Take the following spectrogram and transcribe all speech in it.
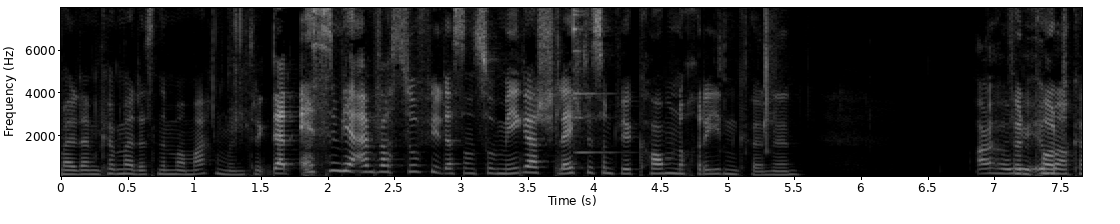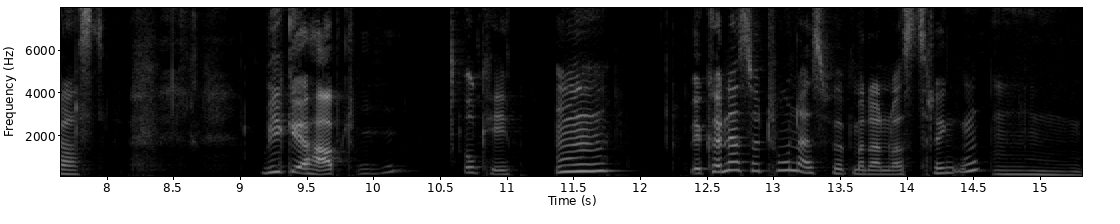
Weil dann können wir das nicht mehr machen mit dem Trinken. Dann essen wir einfach so viel, dass uns so mega schlecht ist und wir kaum noch reden können. Also Für den immer. Podcast. Wie gehabt. Okay. Mm. Wir können ja so tun, als würde man dann was trinken. Mm,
